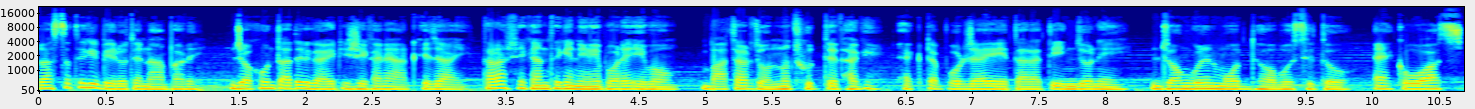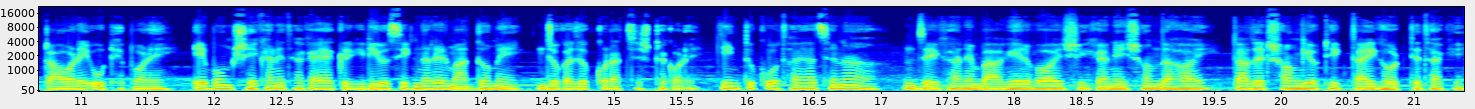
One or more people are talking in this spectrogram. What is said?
রাস্তা থেকে বেরোতে না পারে। যখন তাদের গাড়িটি সেখানে আটকে যায়, তারা সেখান থেকে নেমে পড়ে এবং বাঁচার জন্য ছুটতে থাকে। একটা পর্যায়ে তারা তিনজনে জঙ্গলের মধ্যে অবস্থিত এক ওয়াচ টাওয়ারে উঠে পড়ে এবং সেখানে থাকা এক রেডিও সিগন্যালের মাধ্যমে যোগাযোগ করার চেষ্টা করে। কিন্তু কোথায় আছে না? যেখানে বাঘের ভয়, সেখানেই সন্ধ্যা হয়। তাদের সঙ্গেও ঠিক তাই ঘটতে থাকে।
